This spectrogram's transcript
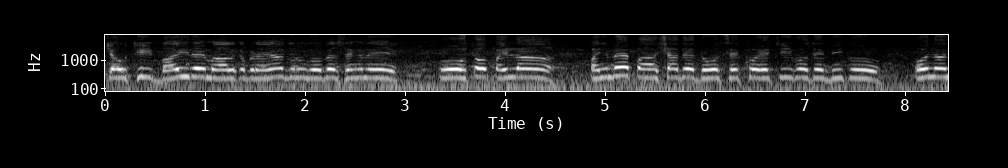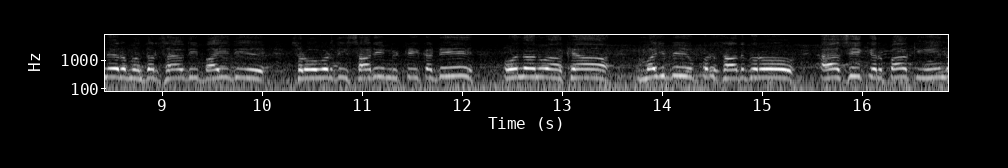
ਚੌਥੀ ਬਾਈ ਦੇ ਮਾਲਕ ਬਣਾਇਆ ਗੁਰੂ ਗੋਬਿੰਦ ਸਿੰਘ ਨੇ। ਉਸ ਤੋਂ ਪਹਿਲਾਂ ਪੰਜਵੇਂ ਪਾਤਸ਼ਾਹ ਦੇ ਦੋ ਸਿੱਖ ਹੋਏ, ਚੀਕੋ ਤੇ ਬੀਕੋ, ਉਹਨਾਂ ਨੇ ਰਮੰਦਰ ਸਾਹਿਬ ਦੀ ਬਾਈ ਦੀ, ਸਰੋਵਰ ਦੀ ਸਾਰੀ ਮਿੱਟੀ ਕੱਢੀ। ਉਹਨਾਂ ਨੂੰ ਆਖਿਆ, ਮਜਬੀ ਉੱਪਰ ਸਤਿਗੁਰੂ, ਐਸੀ ਕਿਰਪਾ ਕੀਨ,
